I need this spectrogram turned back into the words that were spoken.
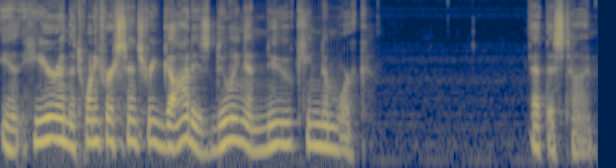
in, here in the 21st century, God is doing a new kingdom work at this time.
